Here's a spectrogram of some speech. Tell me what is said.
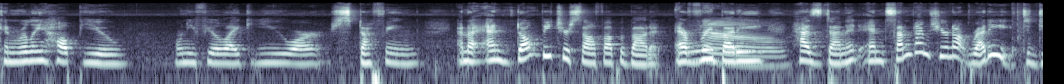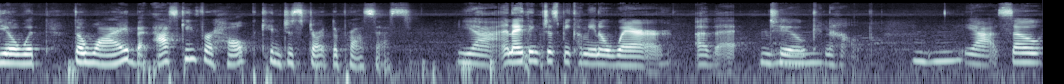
can really help you when you feel like you are stuffing. And I, and don't beat yourself up about it. Everybody No. has done it, and sometimes you're not ready to deal with the why. But asking for help can just start the process. Yeah, and I think just becoming aware of it too Mm-hmm. can help. Yeah, so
